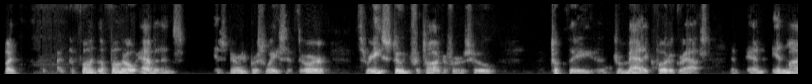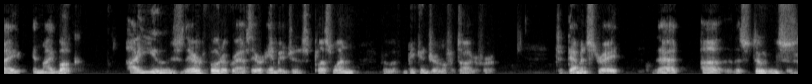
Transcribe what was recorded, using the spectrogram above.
but the photo, the photo evidence is very persuasive. There were three student photographers who took the dramatic photographs, and, in my in my book, I use their photographs, their images, plus one from a Beacon Journal photographer, to demonstrate that uh, the students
